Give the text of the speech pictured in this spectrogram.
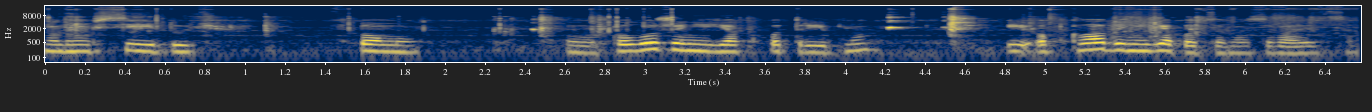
Вони всі йдуть в тому е, положенні, як потрібно. І обкладені, як оце називається?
